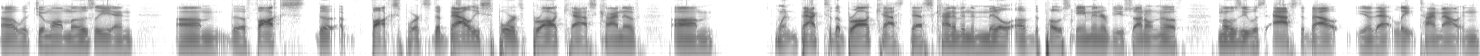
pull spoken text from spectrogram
uh, with Jamahl Mosley and um, the Fox the uh, Fox Sports the Bally Sports broadcast kind of um, went back to the broadcast desk kind of in the middle of the post game interview. So I don't know if Mosley was asked about you know that late timeout and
